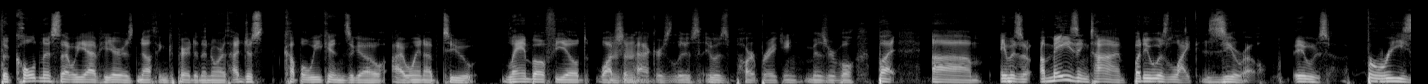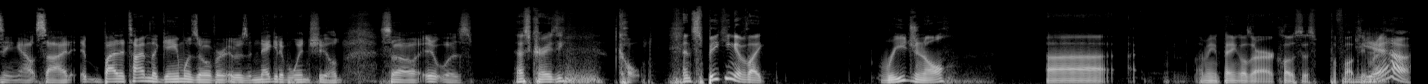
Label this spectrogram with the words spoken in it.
the coldness that we have here is nothing compared to the north. I just a couple weekends ago, I went up to Lambeau Field, watched the Packers lose. It was heartbreaking, miserable, but um, it was an amazing time. But it was like zero. It was freezing outside. It- by the time the game was over, it was a negative windshield, so it was That's crazy. cold. And speaking of like regional, uh, I mean, Bengals are our closest football team. right? Yeah,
